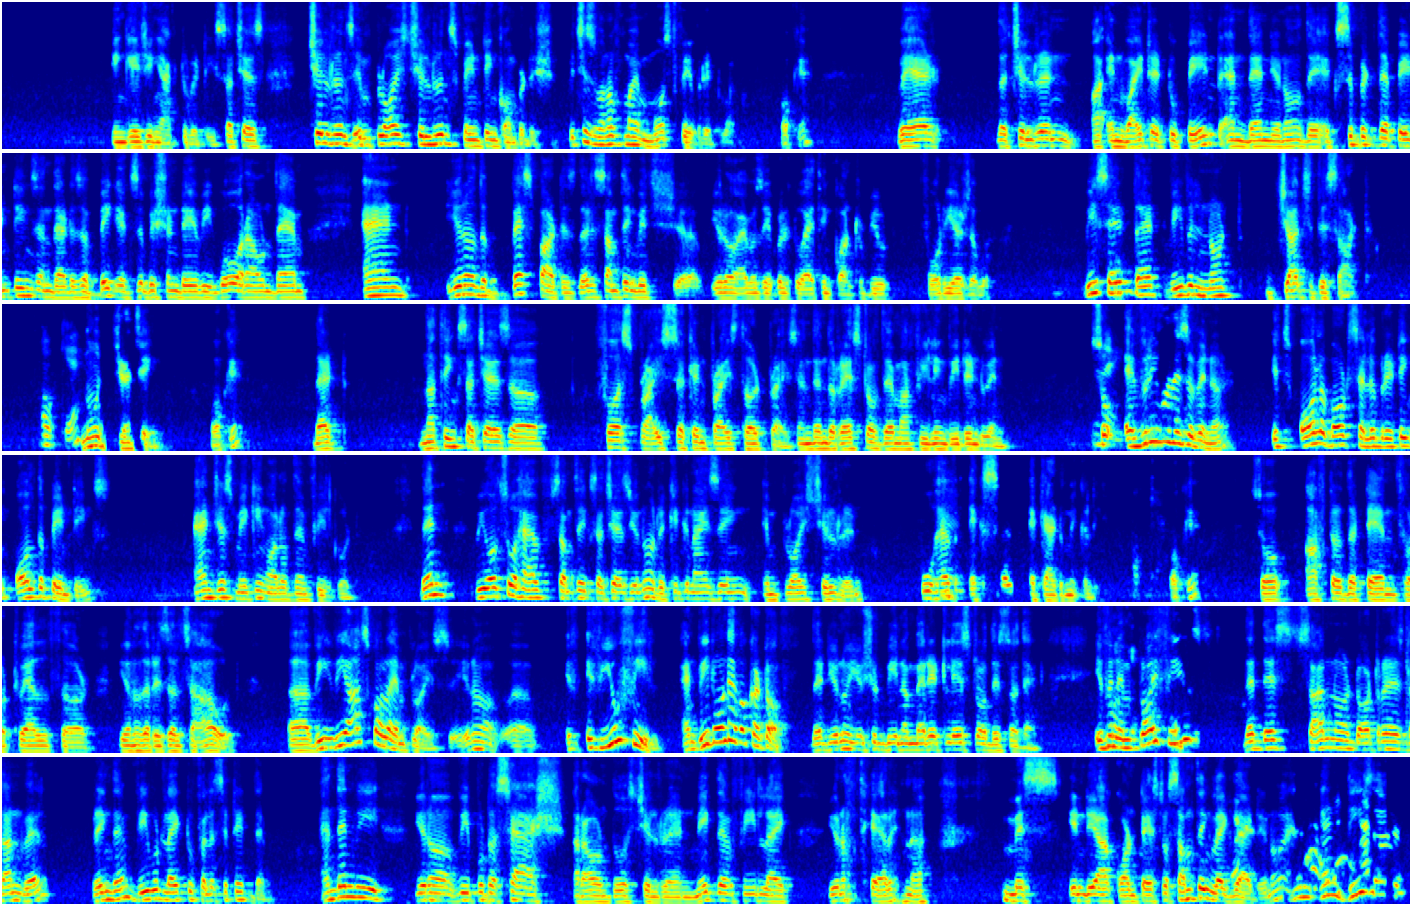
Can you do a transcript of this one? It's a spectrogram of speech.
engaging activities such as children's employees children's painting competition which is one of my most favorite one okay? Where the children are invited to paint and then you know they exhibit their paintings and that is a big exhibition day. We go around them. And you know the best part is there is something which uh, you know i was able to i think contribute 4 years ago. We said that we will not judge this art okay no judging okay that nothing such as a first prize second prize third prize and then the rest of them are feeling we didn't win so everyone is a winner. It's all about celebrating all the paintings and just making all of them feel good. Then we also have something such as, you know, recognizing employees' children who have mm-hmm. excelled academically. Okay. okay. So after the 10th or 12th or, you know, the results are out, uh, we, we ask all our employees, you know, uh, if, if you feel, and we don't have a cutoff that, you know, you should be in a merit list or this or that. If an employee feels that their son or daughter has done well, bring them. We would like to felicitate them. And then we, you know, we put a sash around those children, make them feel like, you know, they are in a Miss India contest or something like that, you know. And, and these are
